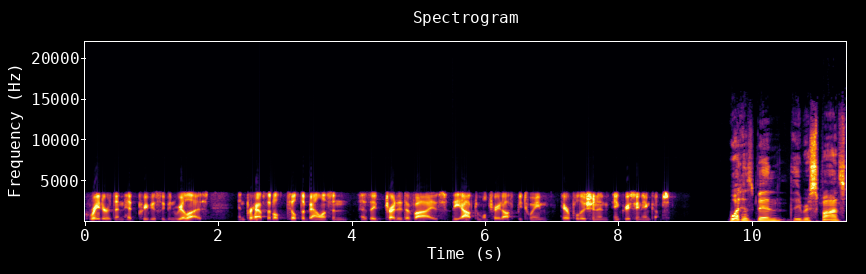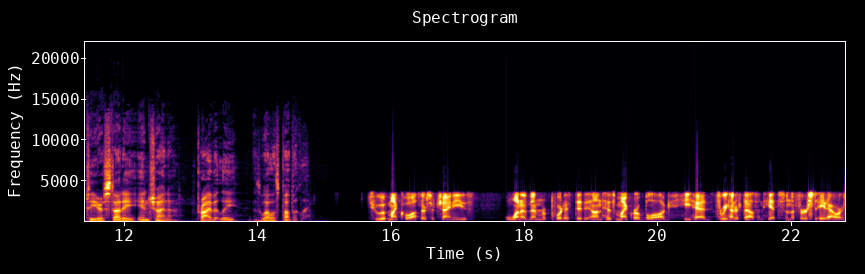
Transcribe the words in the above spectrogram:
greater than had previously been realized. And perhaps it'll tilt the balance in, as they try to devise the optimal trade off between air pollution and increasing incomes. What has been the response to your study in China, privately as well as publicly? Two of my co authors are Chinese. One of them reported that on his microblog he had 300,000 hits in the first eight hours,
